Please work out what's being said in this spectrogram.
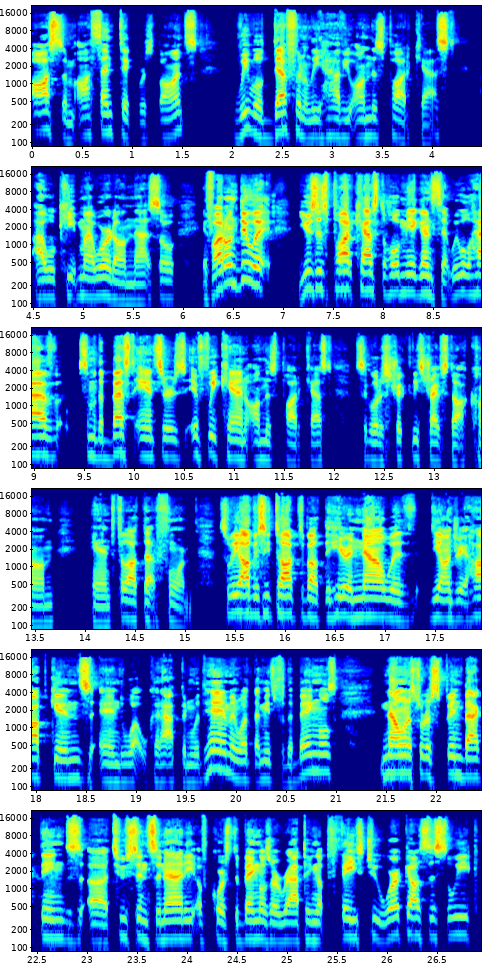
awesome, authentic response, we will definitely have you on this podcast. I will keep my word on that. So if I don't do it, use this podcast to hold me against it. We will have some of the best answers if we can on this podcast. So go to strictlystripes.com and fill out that form. So we obviously talked about the here and now with DeAndre Hopkins and what could happen with him and what that means for the Bengals. Now I want to sort of spin back things uh, to Cincinnati. Of course, the Bengals are wrapping up phase two workouts this week.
